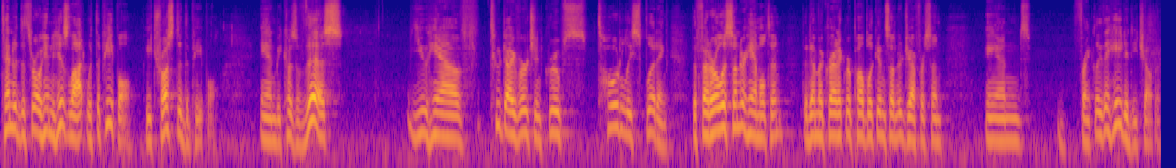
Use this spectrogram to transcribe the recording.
tended to throw in his lot with the people. He trusted the people. And because of this, you have two divergent groups totally splitting the Federalists under Hamilton, the Democratic Republicans under Jefferson, and frankly, they hated each other.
